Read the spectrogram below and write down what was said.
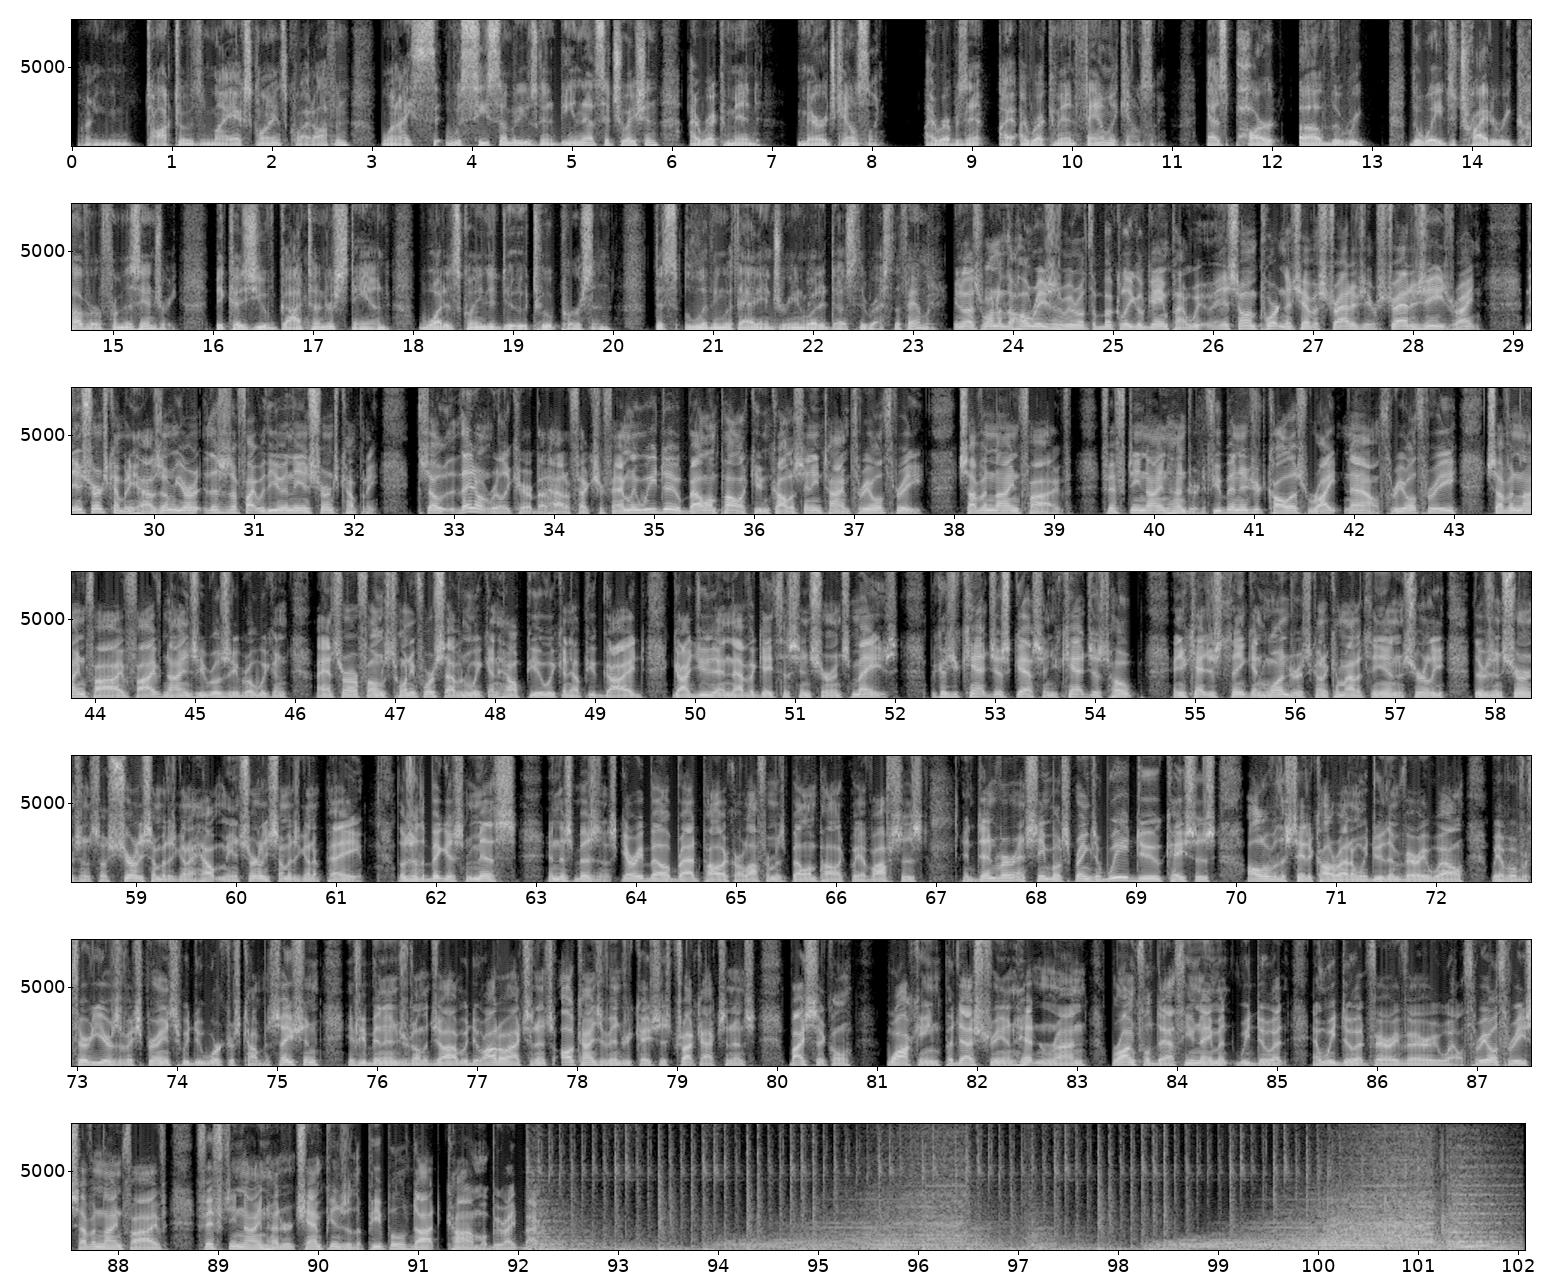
I talk to my ex clients quite often. When I see somebody who's going to be in that situation, I recommend marriage counseling. I represent I, I recommend family counseling as part of the re- the way to try to recover from this injury because you've got to understand what it's going to do to a person that's living with that injury and what it does to the rest of the family. You know, that's one of the whole reasons we wrote the book Legal Game Plan. We, it's so important that you have a strategy or strategies, right? The insurance company has them. You're, this is a fight with you and the insurance company. So they don't really care about how it affects your family. We do. Bell and Pollock, you can call us anytime, 303 795 5900. If you've been injured, call us right now, 303 795 5900. We can answer our phones 24 7. We can help you. We can help you guide, guide you and navigate this insurance maze because you can't just guess and you can't just hope and you can't just think and wonder it's going to come out at the end and surely there's insurance and so surely somebody's going to help me and surely somebody's going to pay. Those are the biggest myths in this business. Gary Bell, Brad Pollock, our law firm is Bell and Pollock. We have offices in Denver and Steamboat Springs and we do cases all over the state of Colorado and we do them very well. We have over 30 years of experience. We do workers' compensation. If you've been injured on the job, we do auto accidents, all kinds of injury cases, truck accidents, bicycle, walking, pedestrian, hit and run, wrongful death, you name it, we do it, and we do it very, very well. 303 795 5900, championsofthepeople.com. We'll be right back.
